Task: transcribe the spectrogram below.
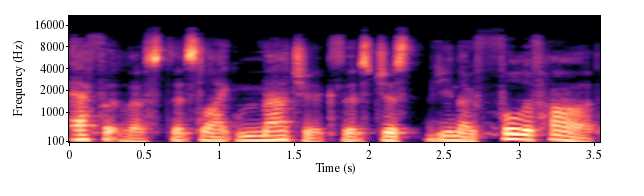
effortless, that's like magic, that's just, you know, full of heart,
